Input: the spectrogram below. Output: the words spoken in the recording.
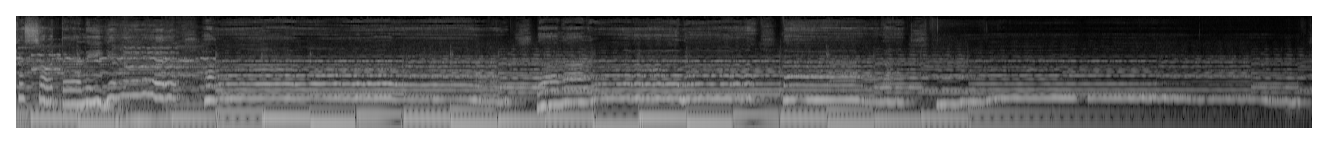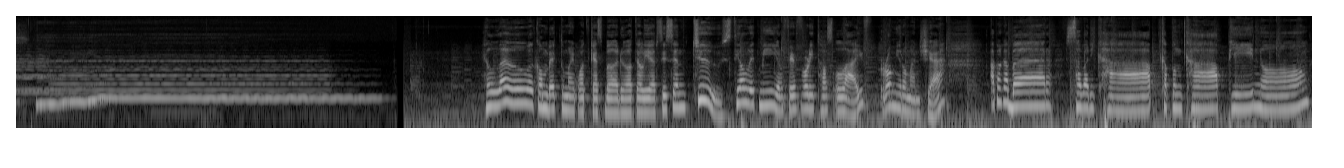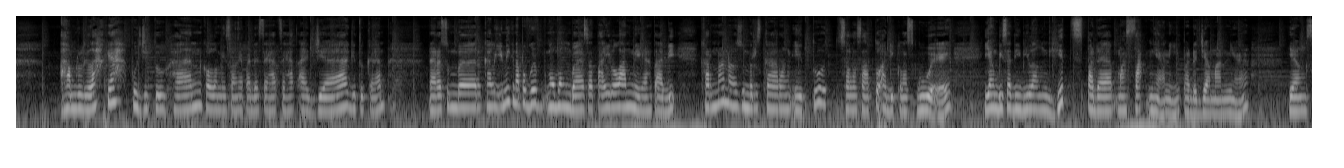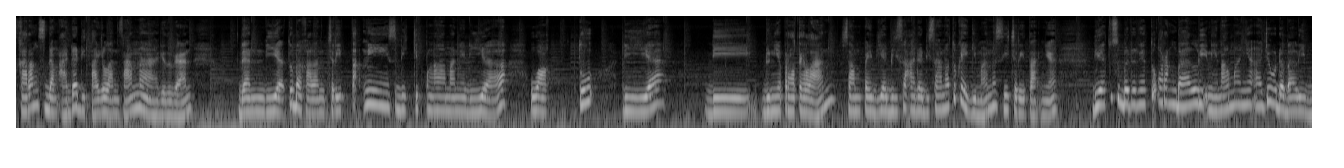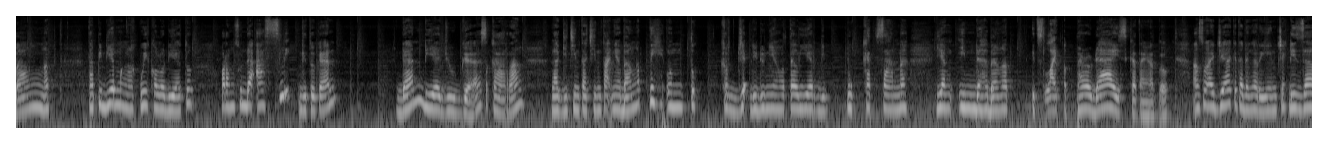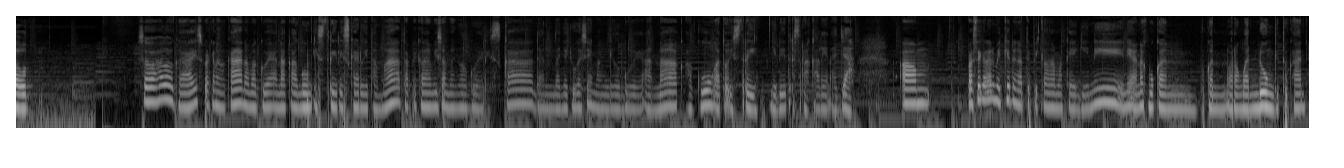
Hotelier podcast Hotelier ah. Welcome back to my podcast Balada Hotelier Season 2 Still with me, your favorite host alive, Romi Romansyah. Apa kabar? Sawadikap, kapun kap, pinong Alhamdulillah ya, puji Tuhan kalau misalnya pada sehat-sehat aja gitu kan. Narasumber kali ini kenapa gue ngomong bahasa Thailand nih ya tadi? Karena narasumber sekarang itu salah satu adik kelas gue Yang bisa dibilang hits pada masanya nih, pada zamannya Yang sekarang sedang ada di Thailand sana gitu kan Dan dia tuh bakalan cerita nih sedikit pengalamannya dia Waktu dia di dunia perhotelan sampai dia bisa ada di sana tuh kayak gimana sih ceritanya? Dia tuh sebenarnya tuh orang Bali nih, namanya aja udah Bali banget. Tapi dia mengakui kalau dia tuh orang Sunda asli gitu kan. Dan dia juga sekarang lagi cinta-cintanya banget nih untuk kerja di dunia hotelier di Phuket sana yang indah banget. It's like a paradise katanya tuh. Langsung aja kita dengerin, check this out. So, halo guys, perkenalkan nama gue anak agung istri Rizka Dwi-Tama Tapi kalian bisa manggil gue Rizka Dan banyak juga sih yang manggil gue anak, agung, atau istri Jadi terserah kalian aja um, Pasti kalian mikir dengan tipikal nama kayak gini Ini anak bukan bukan orang Bandung gitu kan.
